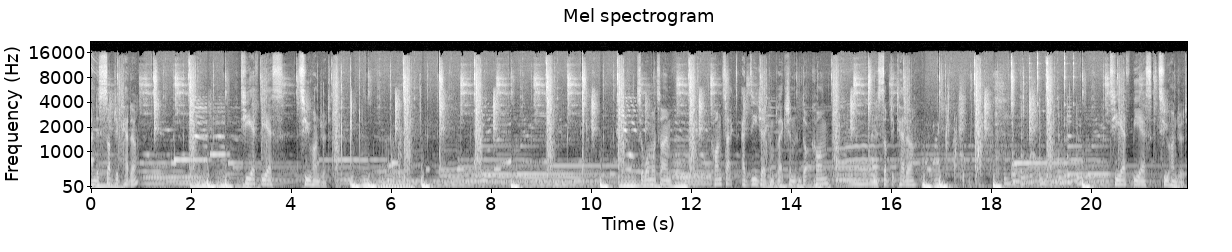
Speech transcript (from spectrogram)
And the subject header TFBS 200. So one more time, contact at djcomplexion.com and a subject header TFBS 200.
